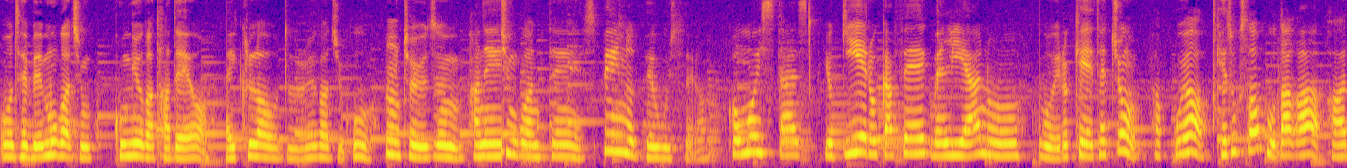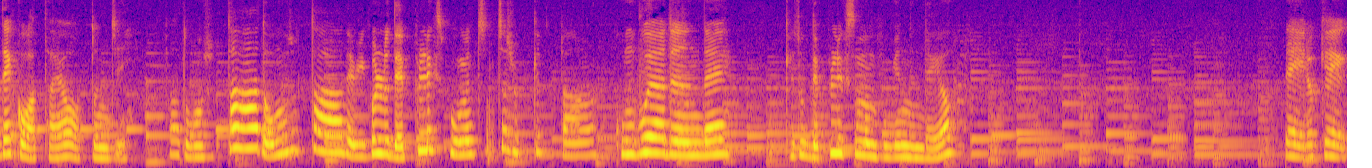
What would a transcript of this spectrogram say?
어, 제 메모가 지금 공유가 다 돼요. 아이클라우드를 해가지고. 응, 저 요즘 반에 친구한테 스페인어도 배우고 있어요. Como estás? Yo quiero café meliano. 뭐 이렇게 대충 봤고요. 계속 써보다가 봐야 될 것 같아요. 어떤지. 아 너무 좋다 너무 좋다 네, 이걸로 넷플릭스 보면 진짜 좋겠다 공부해야 되는데 계속 넷플릭스만 보겠는데요 네 이렇게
